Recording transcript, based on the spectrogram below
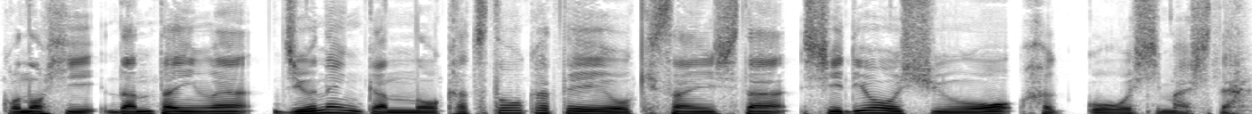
この日、団体は10年間の活動過程を記載した資料集を発行しました。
